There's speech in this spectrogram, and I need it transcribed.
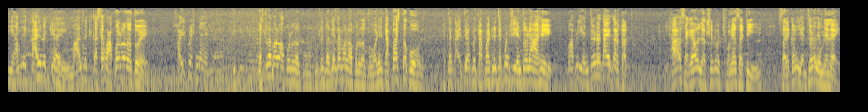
ह्यामध्ये काय नक्की आहे? माल नक्की कसा वापरला जातोय? हाही प्रश्न आहे. की कसला माल वापरला जातो? कुठल्या दर्जाचा माल वापरला जातो? आणि तपासतं कोण? ह्याच्या काय ते आपल्या तपासण्याचे पण यंत्रणा आहे. मग आपली यंत्रणा काय करतात? ह्या सगळ्यावर लक्ष ठेवण्यासाठी सरकारने यंत्रणा नेमलेल्या आहेत.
